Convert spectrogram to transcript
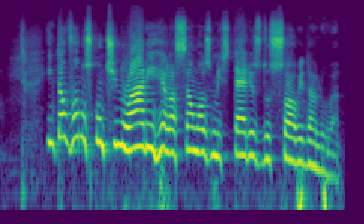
Então vamos continuar em relação aos mistérios do Sol e da Lua.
